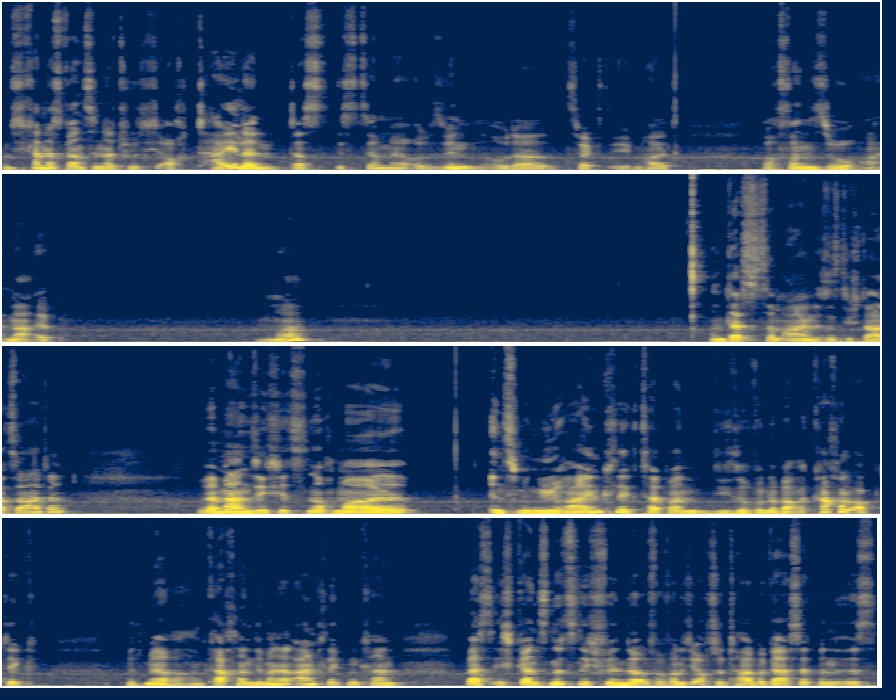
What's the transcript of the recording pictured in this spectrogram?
Und ich kann das Ganze natürlich auch teilen. Das ist ja mehr Sinn oder Zweck eben halt auch von so einer App. Na? Und das ist zum einen, das ist die Startseite. Wenn man sich jetzt nochmal ins Menü reinklickt, hat man diese wunderbare Kacheloptik mit mehreren Kacheln, die man dann anklicken kann. Was ich ganz nützlich finde und wovon ich auch total begeistert bin, ist,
